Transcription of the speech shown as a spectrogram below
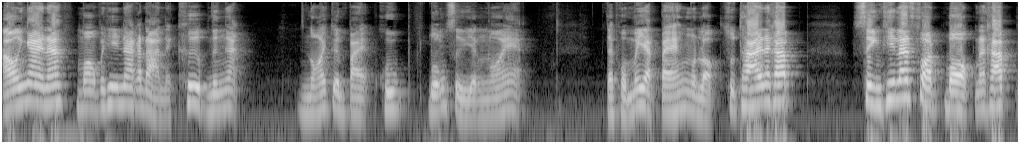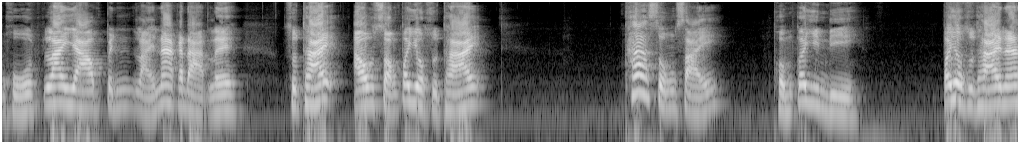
เอาง่ายๆนะ มองไปที่หน้ากระดาษเนี่ยคืบนึงอะ น้อยเกินไปคือตัวหนังสืออย่างน้อยอะแต่ผมไม่อยากแปลทั้งหมดหรอกสุดท้ายนะครับ สิ่งที่แรดฟอร์ดบอกนะครับโหไล่ยาวเป็นหลายหน้ากระดาษเลย สุดท้ายเอาสองประโยคสุดท้าย ถ้าสงสัยผมก็ยินดี ประโยคสุดท้ายนะ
